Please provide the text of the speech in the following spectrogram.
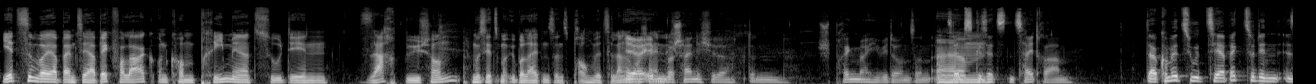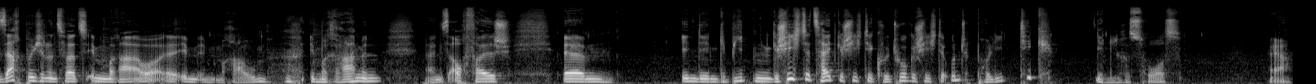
jetzt sind wir ja beim CH Beck Verlag und kommen primär zu den Sachbüchern. Ich muss jetzt mal überleiten, sonst brauchen wir zu lange ja, wahrscheinlich. Eben wahrscheinlich wieder. Dann sprengen wir hier wieder unseren ähm, selbstgesetzten Zeitrahmen. Da kommen wir zu CH Beck, zu den Sachbüchern und zwar im, Ra äh, im, im Raum, im Rahmen, nein, ist auch falsch, ähm, in den Gebieten Geschichte, Zeitgeschichte, Kulturgeschichte und Politik in den Ressorts. Ja,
